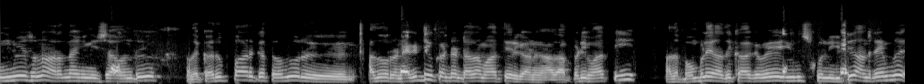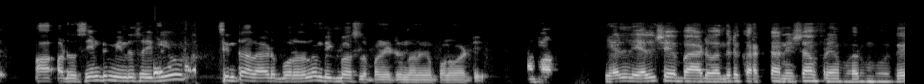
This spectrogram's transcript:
உண்மையை சொன்னா அறந்தாங்கி நிஷா வந்து அந்த கருப்பா இருக்கிறத வந்து ஒரு அது ஒரு நெகட்டிவ் கண்டென்ட்டா தான் மாத்தி இருக்கானுங்க அதை அப்படி மாத்தி அந்த பொம்பளை அதுக்காகவே யூஸ் பண்ணிக்கிட்டு அந்த டைம்ல அட் த சேம் டைம் இந்த சைட்லயும் சிந்தால ஆடு போறதெல்லாம் பிக் பாஸ்ல பண்ணிட்டு இருந்தானுங்க போன வாட்டி. எல் எல் ஷேப் ஆட் வந்துட்டு கரெக்டா நிஷா ஃப்ரேம் வரும்போது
